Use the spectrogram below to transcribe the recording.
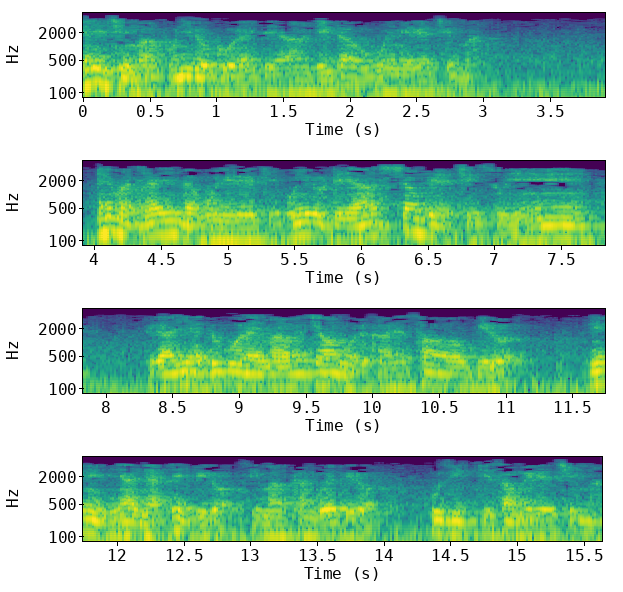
အဲဒီအချိန်မှာဘုန်းကြီးတို့ကိုယ်တိုင်တရားရိပ်တာကိုဝင်နေတဲ့အချိန်မှာ အဲဒီမှာတရားရိပ်တာဝင်နေတဲ့အချိန်ဘုန်းကြီးတို့တရားရှောက်တဲ့အချိန်ဆိုရင်ဒီကကြီးကသူကိုယ်တိုင်မှာပဲအကြောင်းကိုတခါလဲဆောက်ပြီးတော့နင်းနေညညအိပ်ပြီးတော့စီမံခံခွဲပြီးတော့ဦးစီးကြည်ဆောင်နေတဲ့အချိန်မှာ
